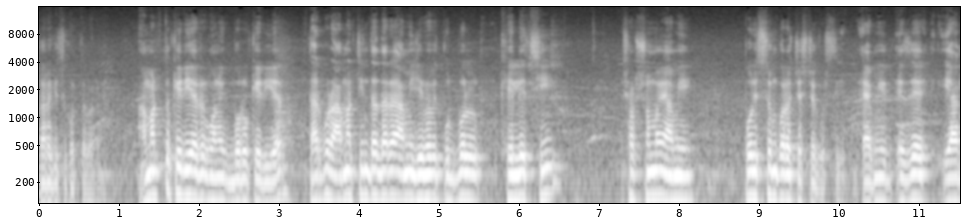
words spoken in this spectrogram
তারা কিছু করতে পারে না। আমার তো কেরিয়ার অনেক বড় কেরিয়ার তারপর আমার চিন্তাধারা আমি যেভাবে ফুটবল খেলেছি, সবসময় আমি পরিশ্রম করার চেষ্টা করছি। আমি এজ এ ইয়াং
